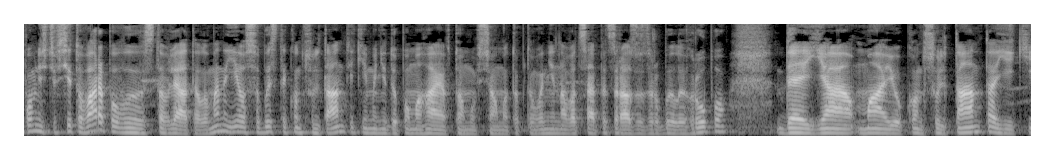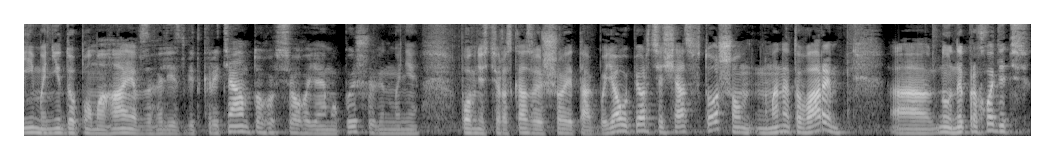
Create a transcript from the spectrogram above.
повністю всі товари повиставляти, але в мене є особистий консультант, який мені допомагає в тому всьому. Тобто вони на WhatsApp зразу зробили групу, де я маю консультанта, який мені допомагає взагалі з відкриттям того всього. Я йому пишу, він мені повністю розказує, що і так. Бо я уперся зараз в те, що в мене товари ну, не проходять.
